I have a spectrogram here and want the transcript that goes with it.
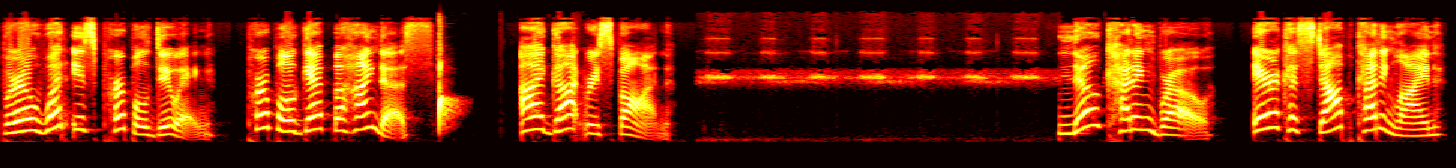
Bro, what is Purple doing? Purple, get behind us. I got respawn. No cutting, bro. Erica, stop cutting line.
